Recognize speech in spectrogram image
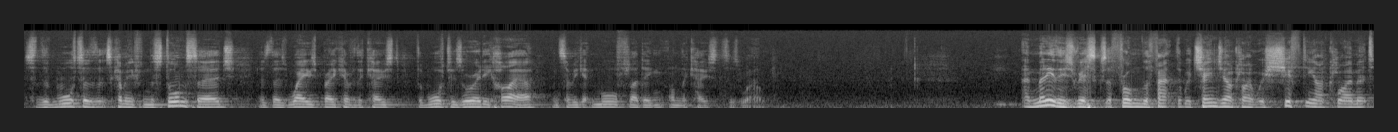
so the water that's coming from the storm surge, as those waves break over the coast, the water is already higher, and so we get more flooding on the coasts as well. And many of these risks are from the fact that we're changing our climate, we're shifting our climate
